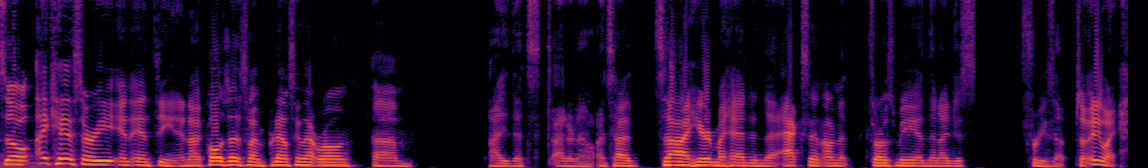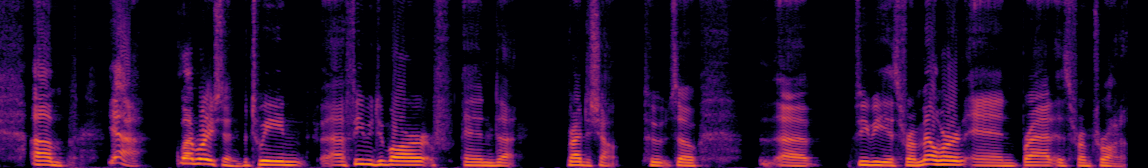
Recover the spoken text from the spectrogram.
So IKSRE and Anthéne, and I apologize if I'm pronouncing that wrong. Um, I that's I don't know. That's how, that's how I hear it in my head, and the accent on it throws me, and then I just freeze up. So anyway, um, yeah, collaboration between uh, Phoebe Dubar and uh, Brad Deschamps. Who so uh, Phoebe is from Melbourne and Brad is from Toronto.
